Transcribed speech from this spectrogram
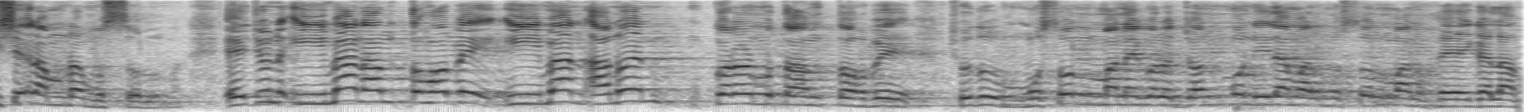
কিসের আমরা মুসলমান? এই জন্য ইমান আনতে হবে ইমান আনয়ন করার মতো আনতে হবে। শুধু মুসলমানে করে জন্ম নিলাম আর মুসলমান হয়ে গেলাম,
